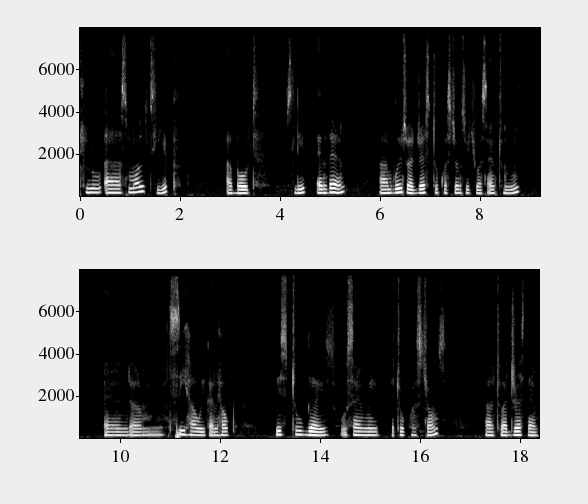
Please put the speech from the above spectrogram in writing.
clue, a small tip about sleep, and then I'm going to address two questions which were sent to me, and um, see how we can help these two guys who sent me the two questions uh, to address them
